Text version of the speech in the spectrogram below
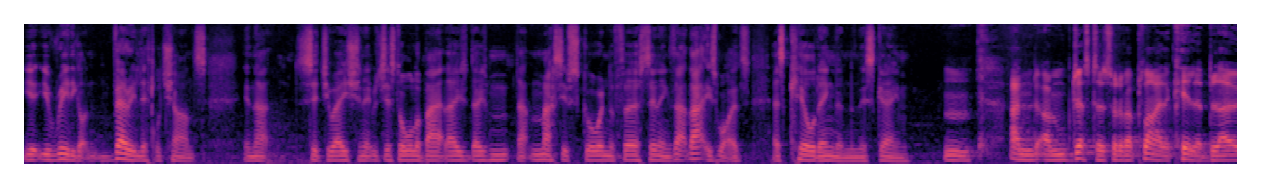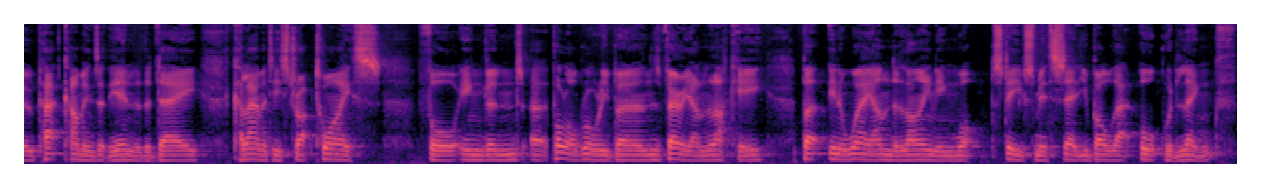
You you really got very little chance in that situation. It was just all about those those that massive score in the first innings. That that is what has, has killed England in this game. Mm. And um, just to sort of apply the killer blow, Pat Cummins at the end of the day, calamity struck twice for England. Uh, poor old Rory Burns, very unlucky, but in a way underlining what Steve Smith said. You bowl that awkward length.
